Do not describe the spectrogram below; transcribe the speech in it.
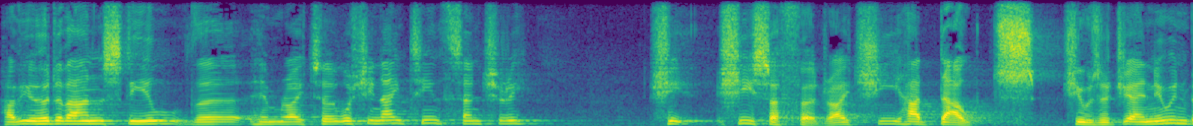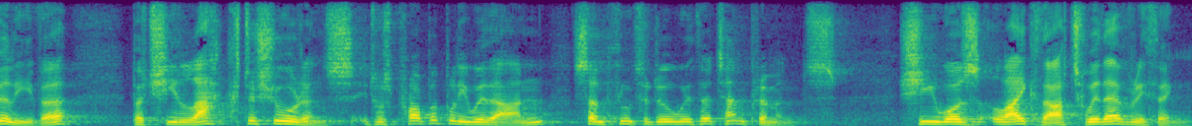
Have you heard of Anne Steele, the hymn writer? Was she 19th century? She, she suffered, right? She had doubts. She was a genuine believer, but she lacked assurance. It was probably with Anne something to do with her temperament. She was like that with everything.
